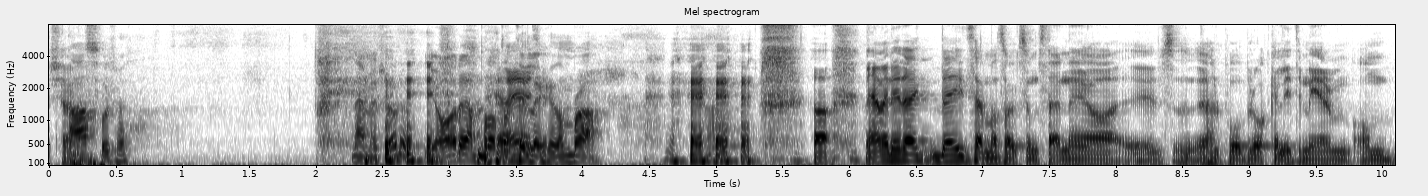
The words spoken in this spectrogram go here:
Kör. Ja, fortsätt. Nej men kör du. Jag har redan pratat tillräckligt om Brown. ja, nej men det, där, det är samma sak som så här, när jag, eh, jag höll på att bråka lite mer om- om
